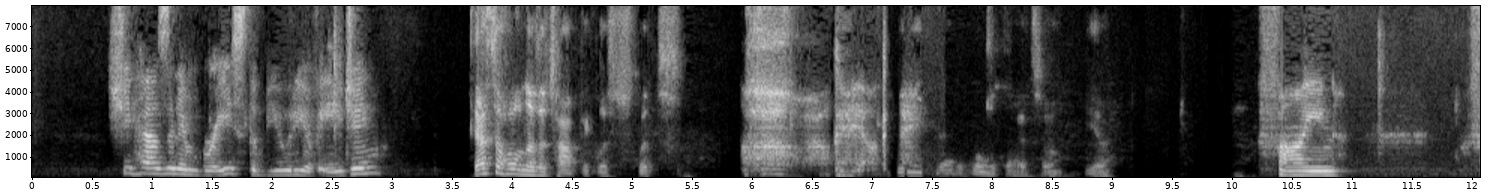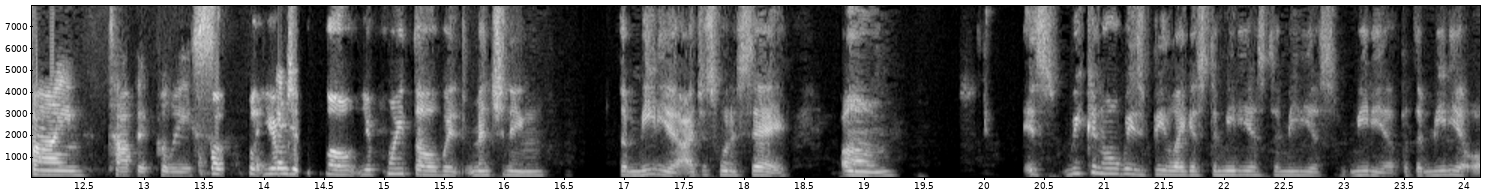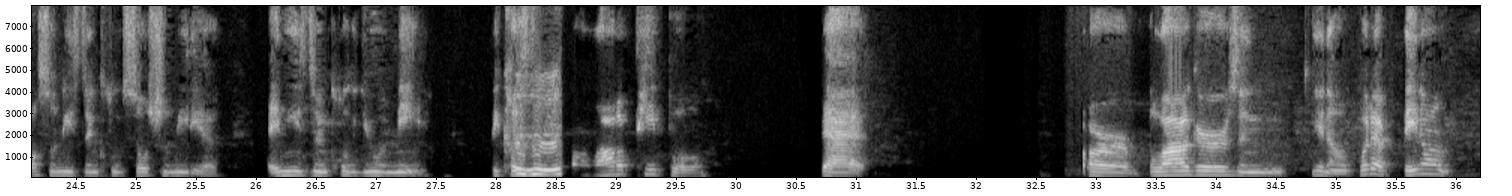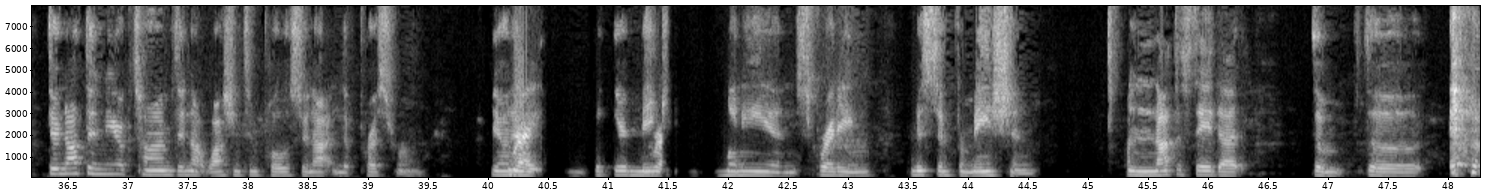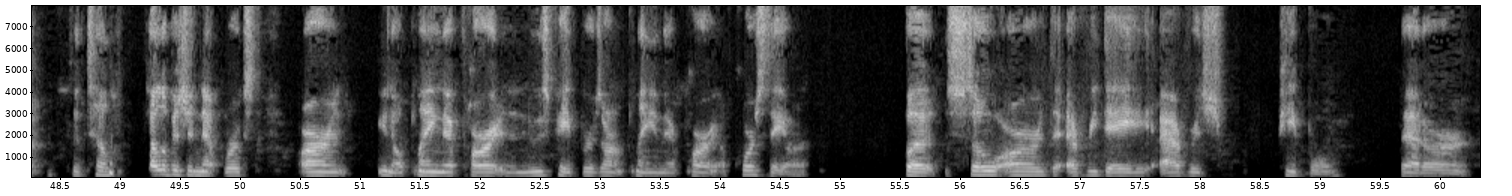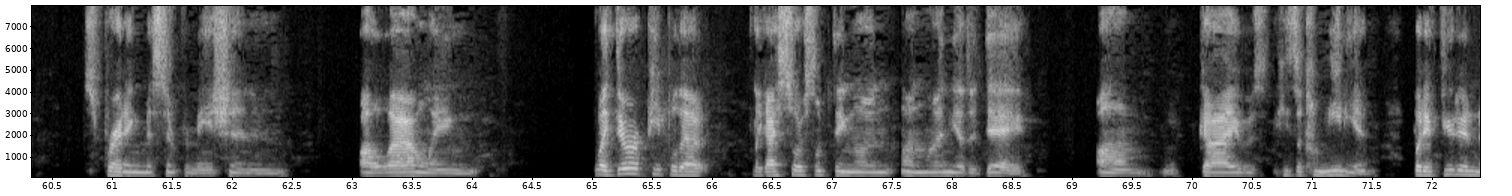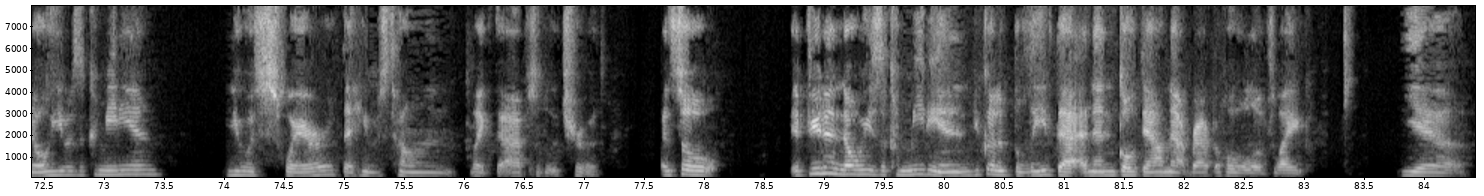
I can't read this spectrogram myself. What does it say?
she hasn't embraced the beauty of aging. That's a whole nother topic. Let's let's Oh, okay, okay. With that, so yeah. Fine. Fine. Topic police. But but your point, though, your point though with mentioning the media, I just want to say um, it's we can always be like it's the media, it's the media, it's the media, but the media also needs to include social media. It needs to include you and me. Because mm-hmm. a lot of people that are bloggers and you know whatever. They don't they're not the new york times they're not washington post they're not in the press room. You know right I mean? but they're making right. money and spreading misinformation. And not to say that the the the tel- television networks aren't you know playing their part and the newspapers aren't playing their part. Of course they are but so are the everyday average people that are spreading misinformation and allowing like there are people that like i saw something on online the other day um guy was he's a comedian but if you didn't know he was a comedian you would swear that he was telling like the absolute truth and so if you didn't know he's a comedian, you're gonna believe that and then go down that rabbit hole of like, yeah,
